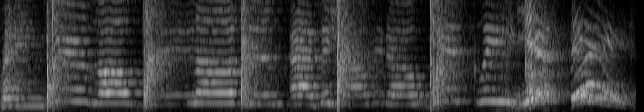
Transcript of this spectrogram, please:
Reindeer loved him, loved him as they shouted out with glee. Yippee!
